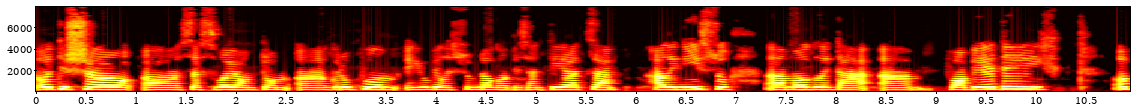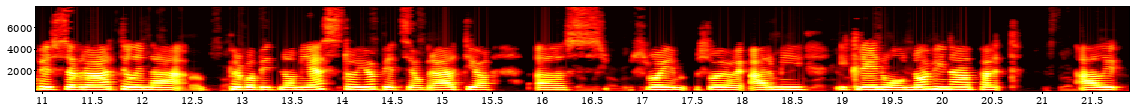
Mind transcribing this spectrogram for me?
otišao uh, sa svojom tom uh, grupom i ubili su mnogo bizantijaca, ali nisu uh, mogli da um, pobjede ih. Opet se vratili na prvobitno mjesto i opet se obratio uh, svojim, svojoj armiji i krenuo u novi napad, ali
